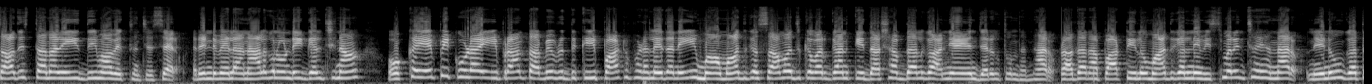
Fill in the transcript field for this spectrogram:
సాధిస్తానని ధీమా వ్యక్తం చేశారు. రెండు వేల నాలుగు నుండి గెలిచిన ఒక్క ఏపీ కూడా ఈ ప్రాంత అభివృద్ధికి పాటుపడలేదని మా మాదిగ సామాజిక వర్గానికి దశాబ్దాలుగా అన్యాయం జరుగుతుందన్నారు. ప్రధాన పార్టీలు మాదిగల్ని విస్మరించాయన్నారు. నేను గత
